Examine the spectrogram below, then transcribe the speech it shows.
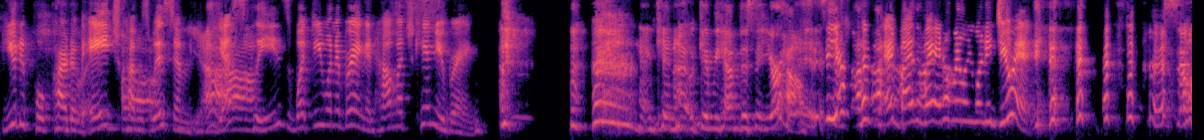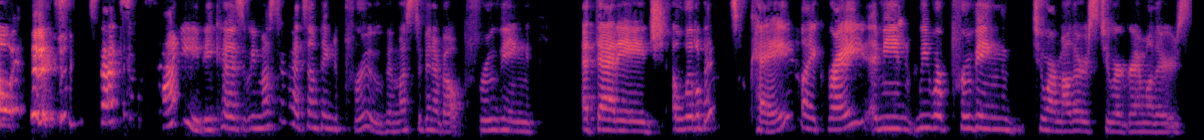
beautiful part of age comes Uh, wisdom. yeah. Yes, please. What do you want to bring and how much can you bring? And can I can we have this at your house? yeah. And by the way, I don't really want to do it. so it's, that's so funny because we must have had something to prove. It must have been about proving at that age a little bit. It's okay. Like, right? I mean, we were proving to our mothers, to our grandmothers,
